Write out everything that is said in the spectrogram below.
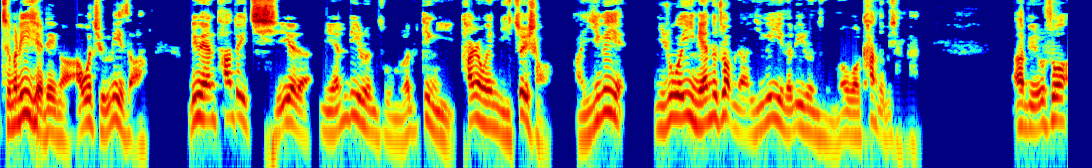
怎么理解这个啊？我举个例子啊，林园他对企业的年利润总额的定义，他认为你最少啊一个亿。你如果一年都赚不了一个亿的利润总额，我看都不想看啊！比如说，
